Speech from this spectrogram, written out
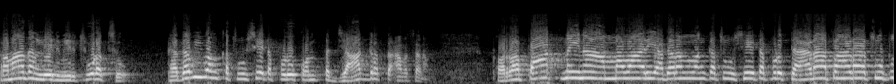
ప్రమాదం లేదు. మీరు చూడొచ్చు. పెదవి వంక చూసేటప్పుడు కొంత జాగ్రత్త అవసరం. పొరపాట్నైనా అమ్మవారి అదరం వంక చూసేటప్పుడు తేడా పాడా చూపు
